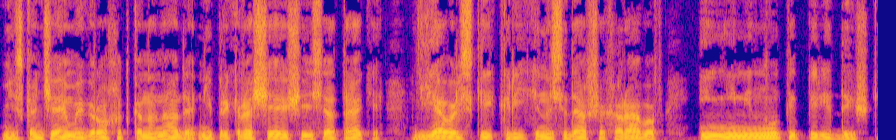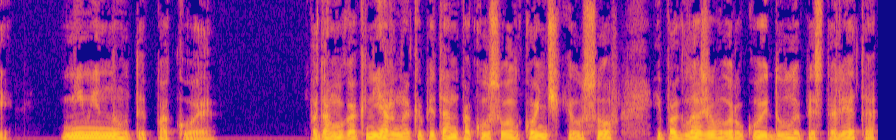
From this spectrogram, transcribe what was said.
Нескончаемый грохот канонада, непрекращающиеся атаки, дьявольские крики наседавших арабов и ни минуты передышки, ни минуты покоя потому как нервно капитан покусывал кончики усов и поглаживал рукой дуло пистолета,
